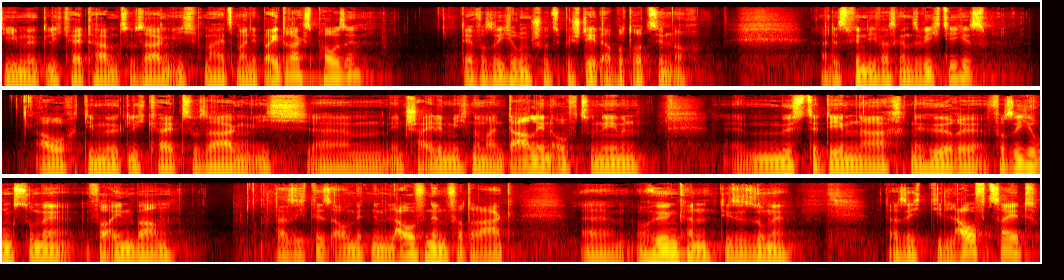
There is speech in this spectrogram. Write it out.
die Möglichkeit haben zu sagen, ich mache jetzt mal eine Beitragspause. Der Versicherungsschutz besteht aber trotzdem noch. Ja, das finde ich was ganz Wichtiges auch die Möglichkeit zu sagen, ich ähm, entscheide mich nochmal ein Darlehen aufzunehmen müsste demnach eine höhere Versicherungssumme vereinbaren, dass ich das auch mit einem laufenden Vertrag äh, erhöhen kann, diese Summe, dass ich die Laufzeit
